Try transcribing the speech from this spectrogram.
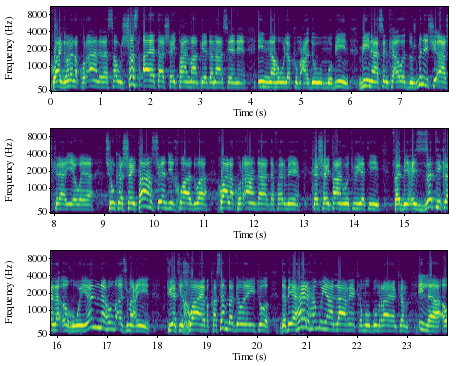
خی گەورە لە قورآان لە سە شست ئاە تا شەیتانمان پێدەناسێنێ ئینەهوو لەکوم عدو مبین بیناسن کە ئەوە دژمنێکی ئاشکرای ئێوەیە چونکە شەیتان سوێندی خواردووە خوا لە قورآاندا دەفەرمێ کە شەیتان وتویەتی فەبیعزەتی کە لە ئەغویەنەهم ئەجمعین توێتی خوایە بە قەسم بە گەورەی تۆ دەبێ هەر هەمویان لا ڕێکم و گومڕایەکەم ئللا ئەو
